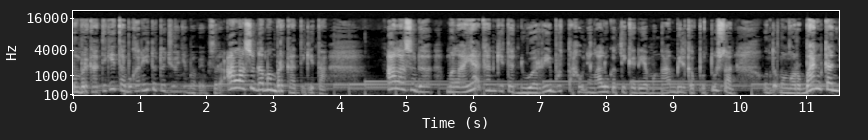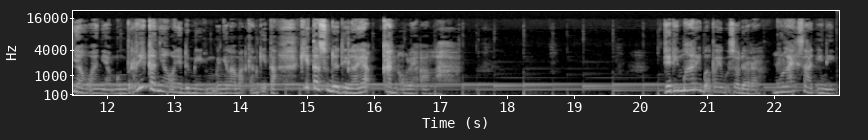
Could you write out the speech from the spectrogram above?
memberkati kita, bukan itu tujuannya Bapak Ibu Saudara. Allah sudah memberkati kita. Allah sudah melayakkan kita 2000 tahun yang lalu ketika dia mengambil keputusan untuk mengorbankan nyawanya, memberikan nyawanya demi menyelamatkan kita. Kita sudah dilayakkan oleh Allah. Jadi mari Bapak Ibu Saudara, mulai saat ini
